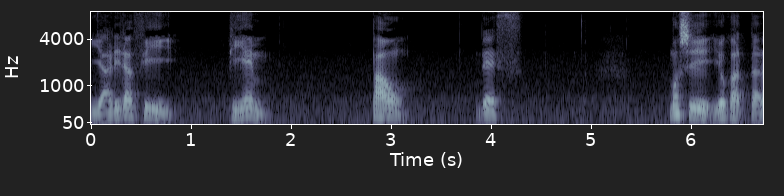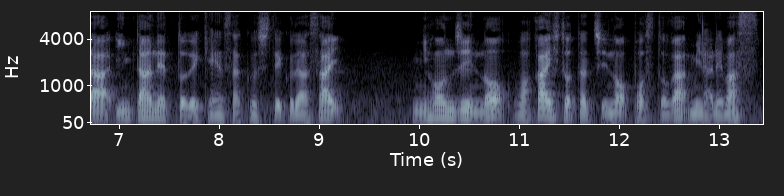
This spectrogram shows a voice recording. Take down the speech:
ヤリラフィー、ピエン、パオンです。もしよかったらインターネットで検索してください。日本人の若い人たちのポストが見られます。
